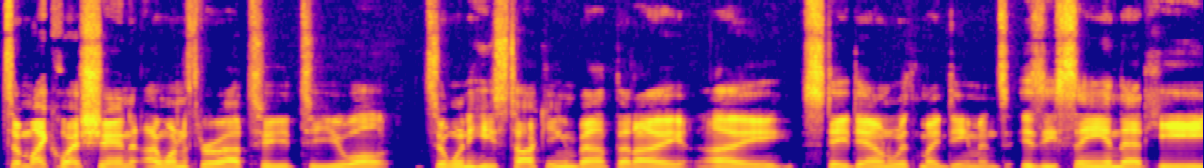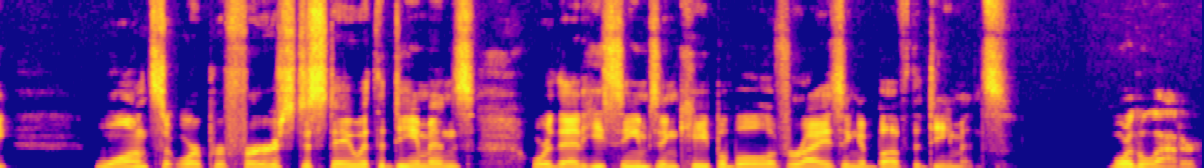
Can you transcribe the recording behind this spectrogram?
So my question I want to throw out to to you all. So when he's talking about that I I stay down with my demons, is he saying that he wants or prefers to stay with the demons or that he seems incapable of rising above the demons? More the latter,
